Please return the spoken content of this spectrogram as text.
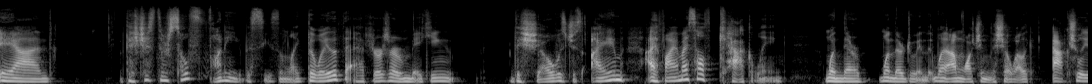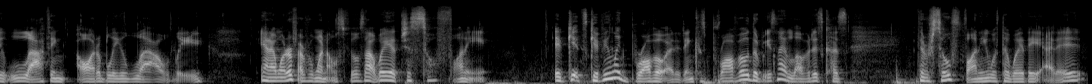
And they're just they're so funny this season. Like the way that the editors are making the show is just I am I find myself cackling when they're when they're doing when I'm watching the show, I like actually laughing audibly loudly and I wonder if everyone else feels that way. It's just so funny. It gets giving like Bravo editing because Bravo, the reason I love it is because they're so funny with the way they edit.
